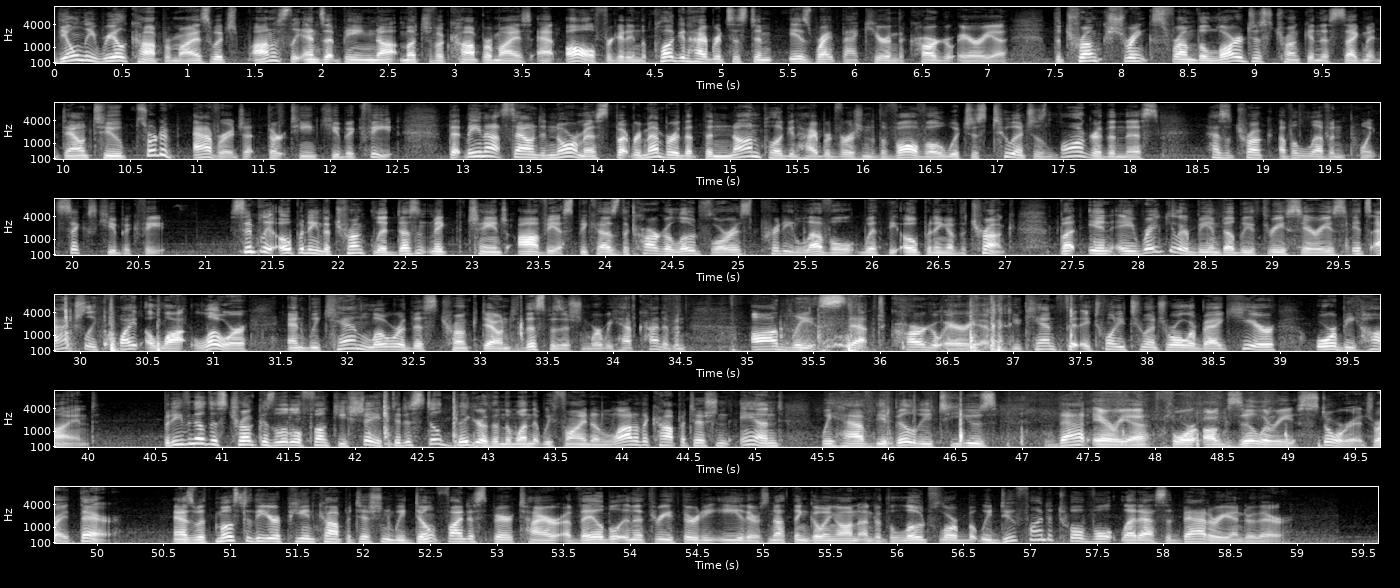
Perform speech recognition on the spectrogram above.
The only real compromise, which honestly ends up being not much of a compromise at all for getting the plug-in hybrid system, is right back here in the cargo area. The trunk shrinks from the largest trunk in this segment down to sort of average at 13 cubic feet. That may not sound enormous, but remember that the non-plug-in hybrid version of the Volvo, which is two inches longer than this, has a trunk of 11.6 cubic feet. Simply opening the trunk lid doesn't make the change obvious because the cargo load floor is pretty level with the opening of the trunk. But in a regular BMW 3 Series, it's actually quite a lot lower, and we can lower this trunk down to this position where we have kind of an oddly stepped cargo area. You can fit a 22-inch roller bag here or behind. But even though this trunk is a little funky shaped, it is still bigger than the one that we find in a lot of the competition, and we have the ability to use that area for auxiliary storage right there. As with most of the European competition, we don't find a spare tire available in the 330e. There's nothing going on under the load floor, but we do find a 12 volt lead acid battery under there.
